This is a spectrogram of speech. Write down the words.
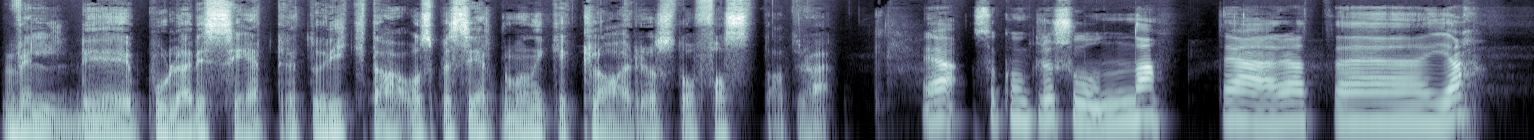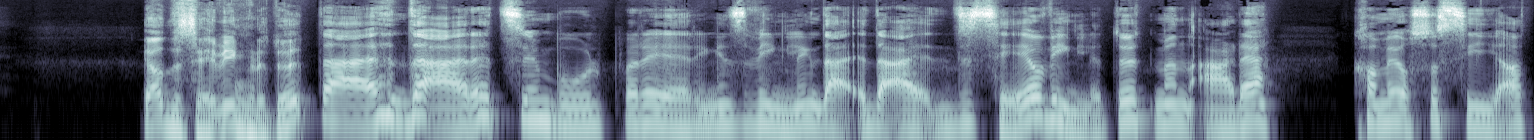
veldig polarisert retorikk, da, og spesielt når man ikke klarer å stå fast, da, tror jeg. Ja, så konklusjonen, da, det er at eh, ja, Ja, det ser vinglete ut. det er, det er et symbol på regjeringens vingling. Det, er, det, er, det ser jo vinglete ut, men er det kan vi også si at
